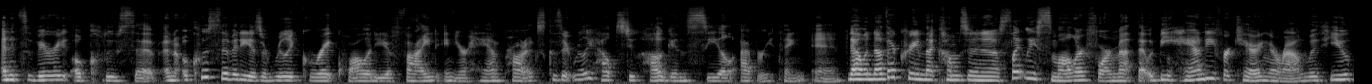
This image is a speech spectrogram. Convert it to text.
and it's very occlusive. And occlusivity is a really great quality to find in your hand products because it really helps to hug and seal everything in. Now, another cream that comes in a slightly smaller format that would be handy for carrying around with you,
